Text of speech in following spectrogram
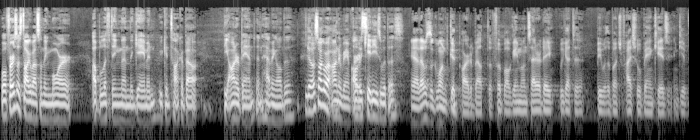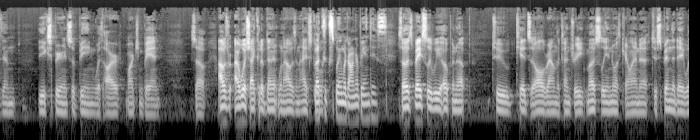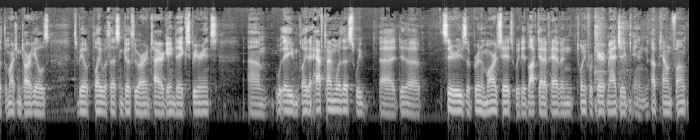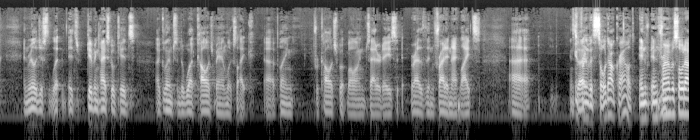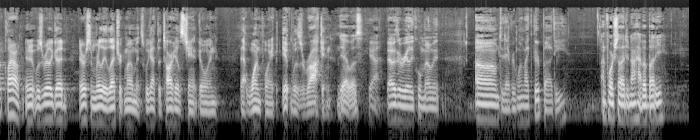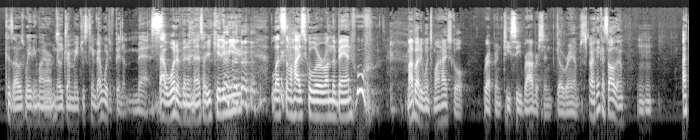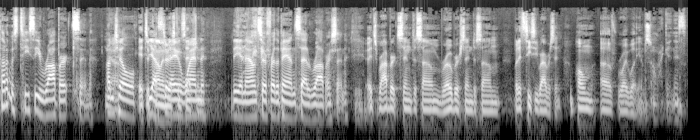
Well, first let's talk about something more uplifting than the game, and we can talk about the honor band and having all the Yeah, let's talk about honor band first. all the kiddies with us. Yeah, that was the one good part about the football game on Saturday. We got to be with a bunch of high school band kids and give them the experience of being with our marching band. So I was I wish I could have done it when I was in high school. Let's explain what honor band is. So it's basically we open up to kids all around the country, mostly in North Carolina, to spend the day with the Marching Tar Heels, to be able to play with us and go through our entire game day experience. Um, they even played at halftime with us. We uh, did a series of Bruno Mars hits. We did Locked Out of Heaven, 24 Karat Magic, and Uptown Funk, and really just let, it's giving high school kids a glimpse into what college band looks like, uh, playing for college football on Saturdays rather than Friday night lights. Uh, and In so front I- of a sold out crowd. in, in front of a sold out crowd, and it was really good. There were some really electric moments. We got the Tar Heels chant going. At one point, it was rocking. Yeah, it was. Yeah, that was a really cool moment. Um, did everyone like their buddy? Unfortunately, I did not have a buddy because I was waving my arms. No drum matrix came. That would have been a mess. That would have been a mess. Are you kidding me? Let some high schooler run the band. Whew. My buddy went to my high school, repping TC Robertson. Go Rams! oh, I think I saw them. I thought it was T.C. Robertson until It's a common yesterday misconception. when the announcer for the band said Robertson. It's Robertson to some, Roberson to some, but it's TC Robertson, home of Roy Williams. Oh my goodness.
